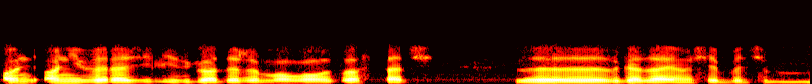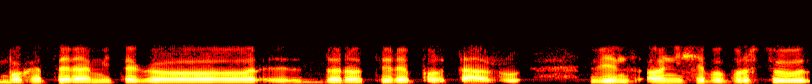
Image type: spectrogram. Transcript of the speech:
on, oni wyrazili zgodę, że mogą zostać zgadzają się być bohaterami tego Doroty reportażu. Więc oni się po prostu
